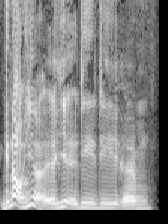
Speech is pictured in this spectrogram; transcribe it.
genau, hier, äh, hier, die, die, ähm,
